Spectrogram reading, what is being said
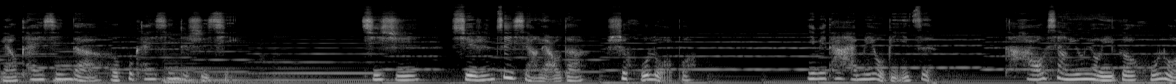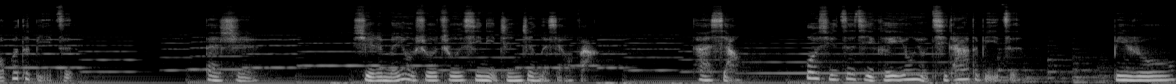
聊开心的和不开心的事情。其实，雪人最想聊的是胡萝卜，因为他还没有鼻子，他好想拥有一个胡萝卜的鼻子。但是。雪人没有说出心里真正的想法。他想，或许自己可以拥有其他的鼻子，比如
